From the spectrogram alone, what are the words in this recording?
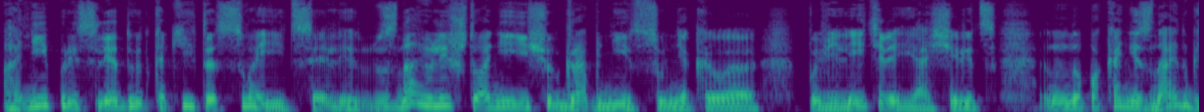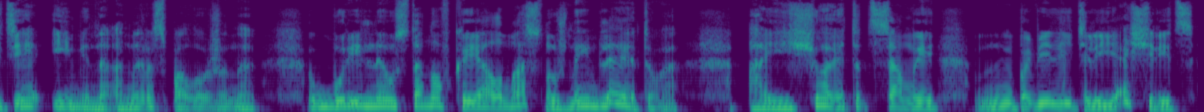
Они преследуют какие-то свои цели. Знаю лишь, что они ищут гробницу некого повелителя ящериц, но пока не знают, где именно она расположена. Бурильная установка и алмаз нужны им для этого. А еще этот самый повелитель ящериц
